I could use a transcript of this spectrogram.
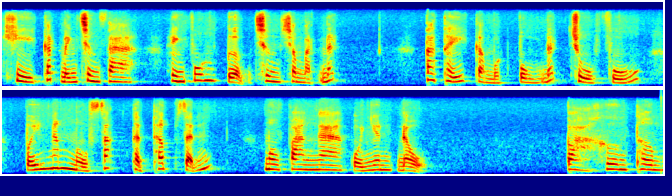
Khi cắt bánh trưng ra, hình vuông tượng trưng cho mặt đất, ta thấy cả một vùng đất trù phú với năm màu sắc thật hấp dẫn, màu vàng ngà của nhân đậu, tỏa hương thơm,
